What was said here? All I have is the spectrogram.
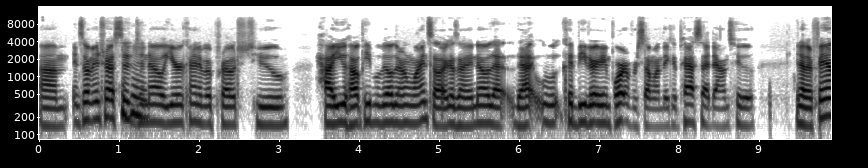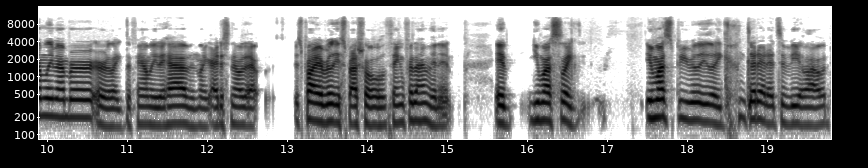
um, and so I'm interested mm-hmm. to know your kind of approach to how you help people build their own wine cellar because I know that that w- could be very important for someone. They could pass that down to another family member or like the family they have, and like I just know that it's probably a really special thing for them, and it it you must like you must be really like good at it to be allowed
